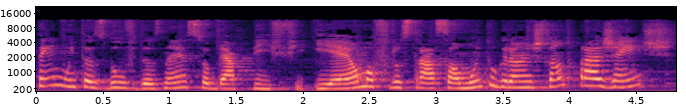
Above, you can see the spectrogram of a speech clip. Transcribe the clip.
têm muitas dúvidas né, sobre a PIF e é uma frustração muito grande tanto para a gente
